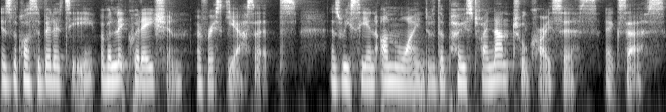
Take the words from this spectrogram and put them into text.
is the possibility of a liquidation of risky assets as we see an unwind of the post financial crisis excess.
